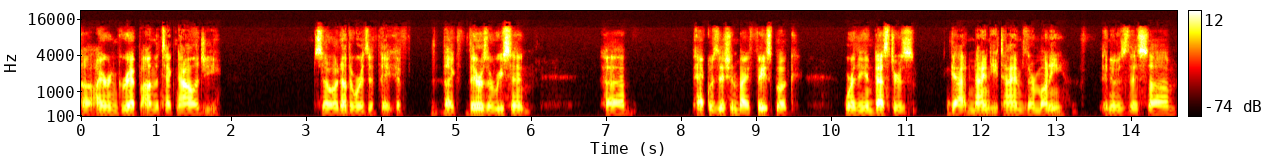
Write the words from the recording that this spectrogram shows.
a iron grip on the technology. So, in other words, if they if like there's a recent uh, acquisition by Facebook where the investors got 90 times their money, and it was this um,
